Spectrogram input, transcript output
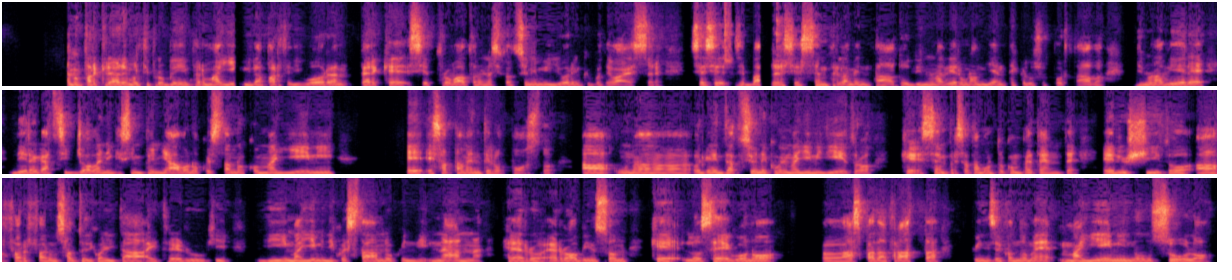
a non far creare molti problemi per Miami da parte di Warren perché si è trovato nella situazione migliore in cui poteva essere. Se, se, se, Butler si è sempre lamentato di non avere un ambiente che lo supportava, di non avere dei ragazzi giovani che si impegnavano, quest'anno con Miami è esattamente l'opposto. Ha un'organizzazione come Miami dietro, che è sempre stata molto competente, è riuscito a far fare un salto di qualità ai tre rookie di Miami di quest'anno, quindi Nan, Harrow e Robinson, che lo seguono uh, a spada tratta. Quindi secondo me Miami non solo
